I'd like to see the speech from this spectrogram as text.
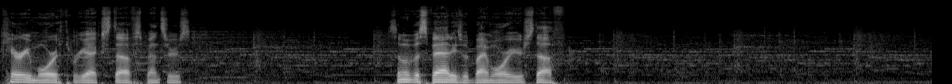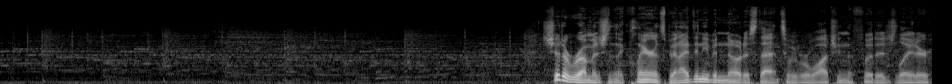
carry more 3X stuff, Spencers. Some of us fatties would buy more of your stuff. Should have rummaged in the clearance bin. I didn't even notice that until we were watching the footage later.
